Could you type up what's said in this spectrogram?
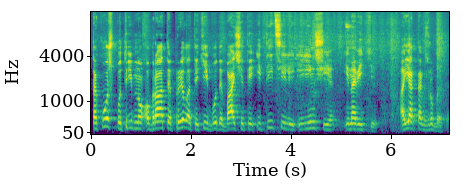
Також потрібно обрати прилад, який буде бачити і ті цілі, і інші, і навіть ті. А як так зробити?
